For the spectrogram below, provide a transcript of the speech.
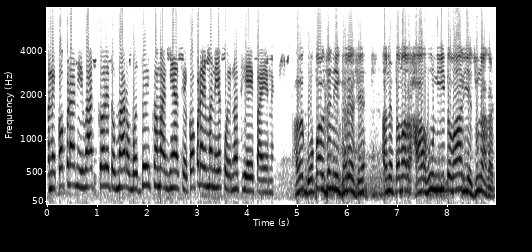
અને કપડાની વાત કરે તો મારો બધોય સમાજ ત્યાં છે. કપડાય મને એકોય નથી આપ્યા એને. હવે ગોપાલ છે ને એ ઘરે છે અને તમારા હાહુ ની ઈ તો વારીએ જુનાગઢ.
